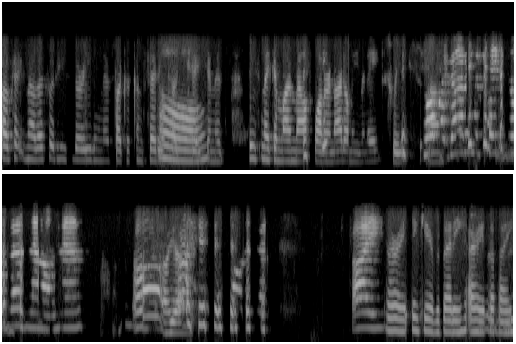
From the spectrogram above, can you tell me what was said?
Okay, no, that's what he's they're eating. It's like a confetti Aw. type cake, and it's he's making my mouth water, and I don't even eat sweets. Oh Um, my God, I'm gonna take so bad now, man. Oh, oh yeah. bye. All right. Thank you, everybody. All right. Bye bye.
